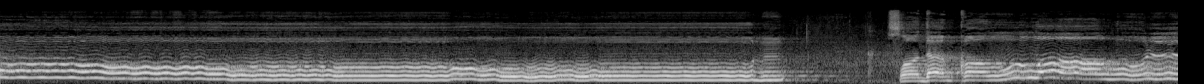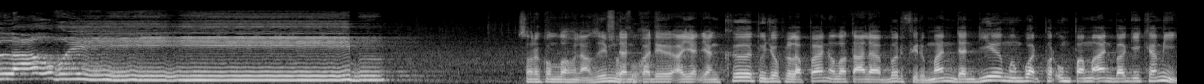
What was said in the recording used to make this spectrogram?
صدق الله العظيم Sadaqallahul Azim dan pada ayat yang ke-78 Allah Taala berfirman dan dia membuat perumpamaan bagi kami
